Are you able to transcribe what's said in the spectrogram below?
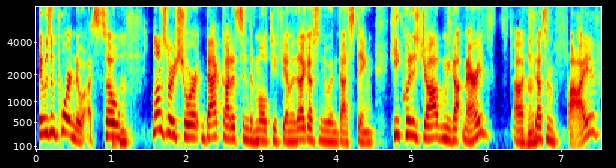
it was important to us. So. Mm-hmm long story short, that got us into multifamily. That got us into investing. He quit his job when we got married, uh, mm-hmm. 2005.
